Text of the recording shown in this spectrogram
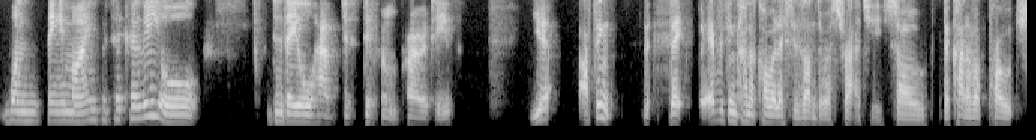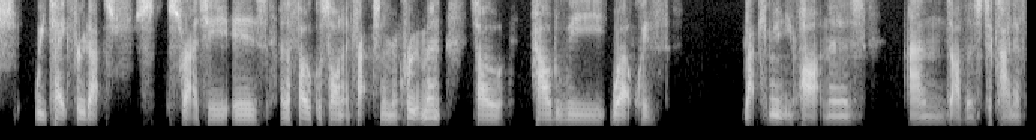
one thing in mind particularly, or do they all have just different priorities? Yeah, I think they, everything kind of coalesces under a strategy. So the kind of approach we take through that strategy is as a focus on attraction and recruitment. So how do we work with like community partners and others to kind of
